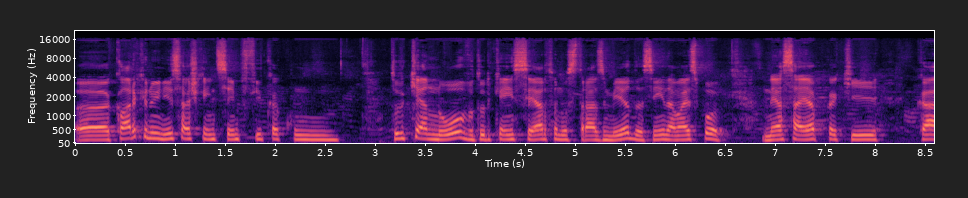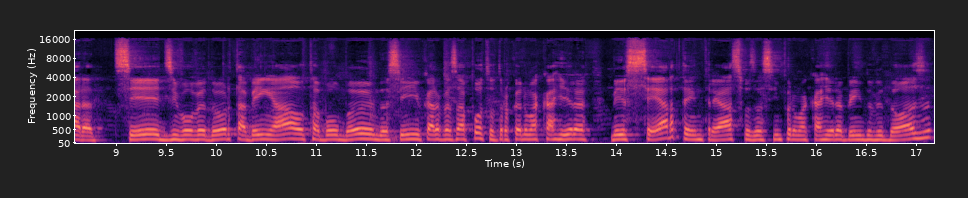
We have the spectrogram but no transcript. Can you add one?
Uh, claro que no início acho que a gente sempre fica com tudo que é novo, tudo que é incerto nos traz medo, assim, ainda mais, pô, nessa época que cara, ser desenvolvedor tá bem alto, tá bombando, assim, e o cara pensar, pô, tô trocando uma carreira meio certa, entre aspas, assim, por uma carreira bem duvidosa,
